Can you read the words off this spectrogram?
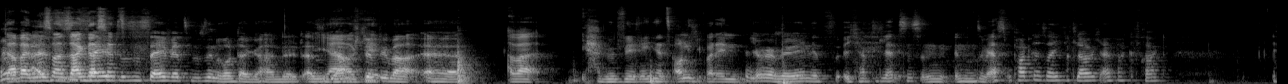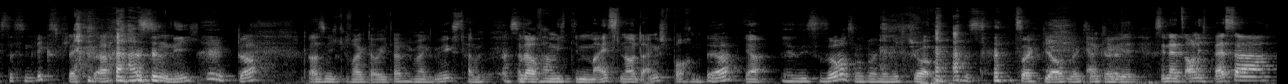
dabei muss man sagen, dass jetzt. Das ist safe jetzt ein bisschen runtergehandelt. Also wir Ja, haben okay. bestimmt über... Äh, Aber ja, gut, wir reden jetzt auch nicht über den. Junge, wir reden jetzt... Ich habe dich letztens in, in unserem ersten Podcast, habe ich dich, glaube ich, einfach gefragt, ist das ein Wichsfleck da? Hast du nicht? Doch. Du hast mich gefragt, ob ich da schon mal gemixt habe. So. Und darauf haben mich die meisten Leute angesprochen. Ja? Ja. Ja, siehst du, sowas muss man ja nicht droppen. Das zeigt die Ja, Aufmerksamkeit. okay, wir sind jetzt auch nicht besser,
